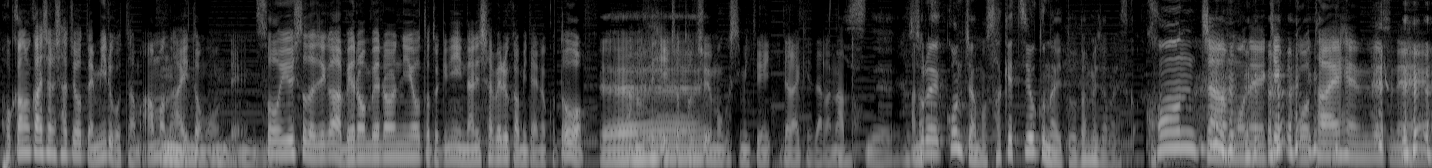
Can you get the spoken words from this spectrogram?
他の会社の社長って見ること多分あんまないと思うんで、うんうんうんそういう人たちがベロンベロンに酔った時に何喋るかみたいなことを、えあのぜひちょっと注目目してみていただけたらなとで。すね。あのそれ、こんちゃんも酒強くないとダメじゃないですか？こんちゃんもね、結構大変ですね。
